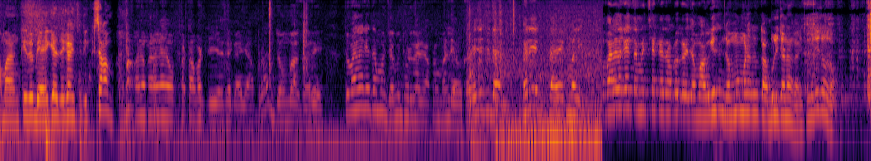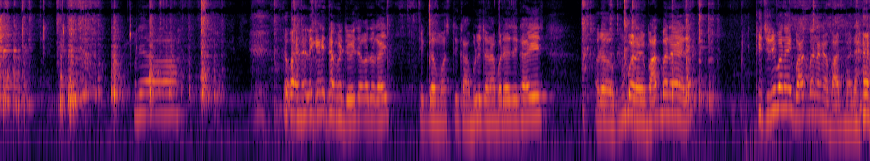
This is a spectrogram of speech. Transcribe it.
અમારા અંકિત બે ગયા છે ગાઈ રિક્ષામાં. અને ફાઇનલ ગાઈ ફટાફટ જઈએ છે ગાઈ આપણે, જમવા ઘરે. તો ફાઇનલ ગાઈ તમે જમીન થોડી વાર આપણે મળીએ. હવે ઘરે જઈશું ઘરે ડાયરેક્ટ મળી. તો ફાઇનલ ગાઈ તમે ચેક કરી આપણે ઘરે જમવા આવી ગયા જમવા મને કાબુલી ચણા ગાઈ તમે જજો તો. તો ફાઇનલી ગાઈ તમે જોઈ શકો છો ગાઈ એકદમ મસ્તી કાબુલી ચણા બને છે ગાઈ અરે બનાવ્યું? ભાત બનાવ્યા રે? ખીચડી બનાવી ભાત બનાવ્યા ભાત બનાવ્યા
